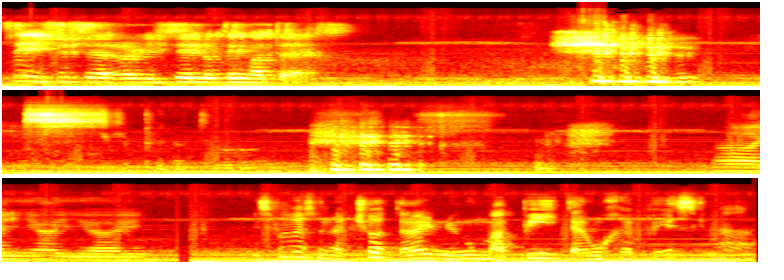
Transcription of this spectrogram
Sí, yo ya revisé, lo tengo atrás. Qué pelotudo. Ay, ay, ay. Eso no es una chota, no hay ningún mapita, ningún GPS, nada.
